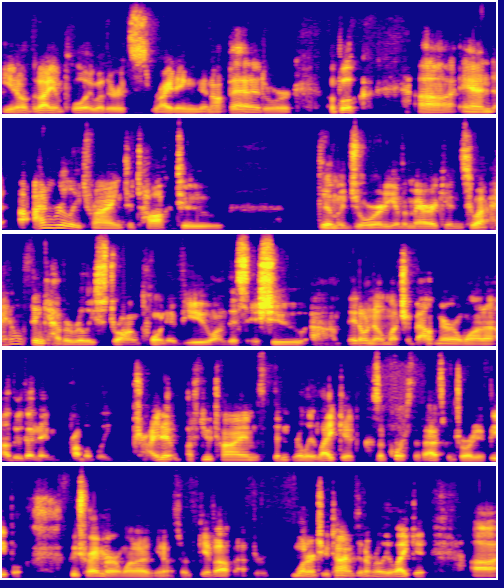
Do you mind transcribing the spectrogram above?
you know, that I employ, whether it's writing an op-ed or a book. Uh, and I'm really trying to talk to the majority of Americans who I don't think have a really strong point of view on this issue. Um, they don't know much about marijuana other than they probably tried it a few times, didn't really like it, because of course the vast majority of people who try marijuana, you know, sort of give up after one or two times. They don't really like it uh,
